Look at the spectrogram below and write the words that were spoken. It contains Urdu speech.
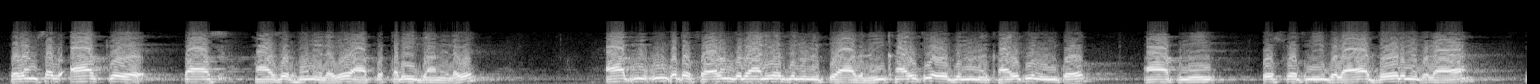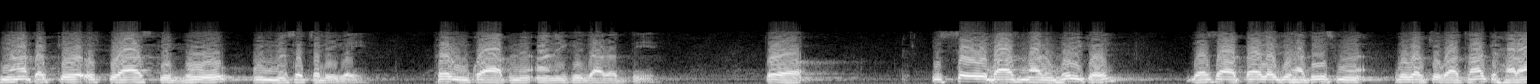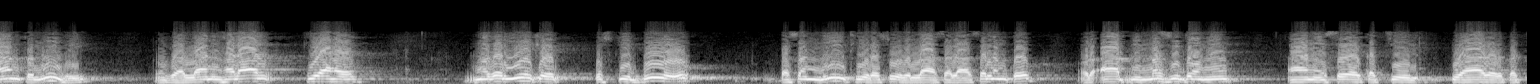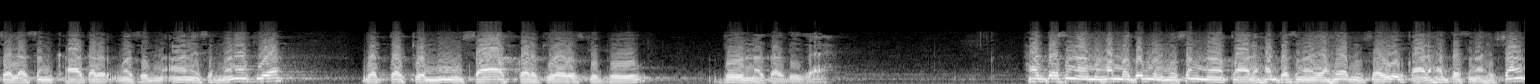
پھر ہم سب آپ کے پاس حاضر ہونے لگے، آپ کے قریب جانے لگے۔ آپ نے ان کو تو فوراً بلا لیا جنہوں نے پیاز نہیں کھائی تھی اور جنہوں نے کھائی تھی ان کو آپ نے اس وقت نہیں بلایا، دیر میں بلایا۔ یہاں تک کہ اس پیاز کی بو ان میں سے چلی گئی۔ پھر ان کو آپ نے آنے کی اجازت دی۔ تو اس سے یہ بات معلوم ہوئی کہ جیسا پہلے کی حدیث میں گزر چکا تھا کہ حرام تو نہیں ہوئی، کیونکہ اللہ نے حلال کیا ہے، مگر یہ کہ اس کی بو پسند نہیں تھی رسول اللہ صلی اللہ علیہ وسلم کو اور آپ نے مسجدوں میں آنے سے کچی پیاز اور کچا لہسن کھا کر مسجد میں آنے سے منع کیا، جب تک کہ منہ صاف کر کے اور اس کی بو دور نہ کر دی جائے۔ حدثنا محمد بن المسنى قال حدثنا يحيى بن سعيد، قال حدثنا هشام،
